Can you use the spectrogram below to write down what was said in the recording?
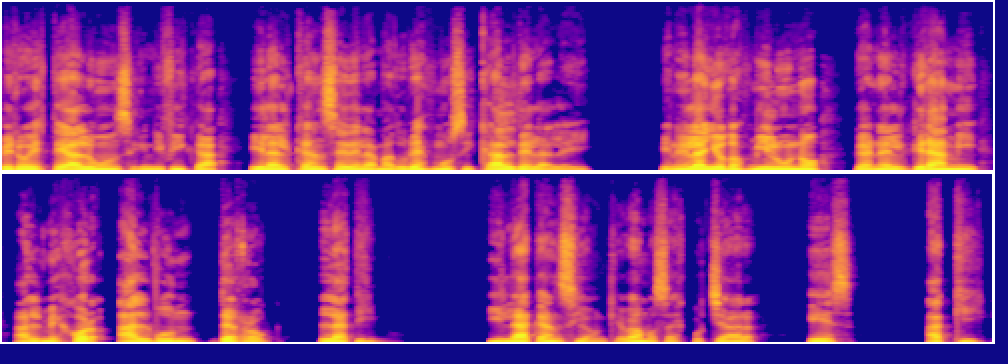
pero este álbum significa el alcance de la madurez musical de la ley. En el año 2001 gana el Grammy al mejor álbum de rock latino. Y la canción que vamos a escuchar es Aquí.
